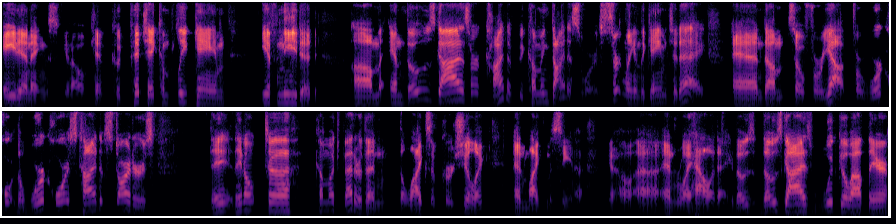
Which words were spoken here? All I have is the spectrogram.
eight innings, you know, can could pitch a complete game if needed. Um, and those guys are kind of becoming dinosaurs, certainly in the game today. And um, so for yeah, for work the workhorse kind of starters, they they don't uh, come much better than the likes of Curt Schilling and Mike Mussina, you know, uh, and Roy Halladay. Those those guys would go out there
